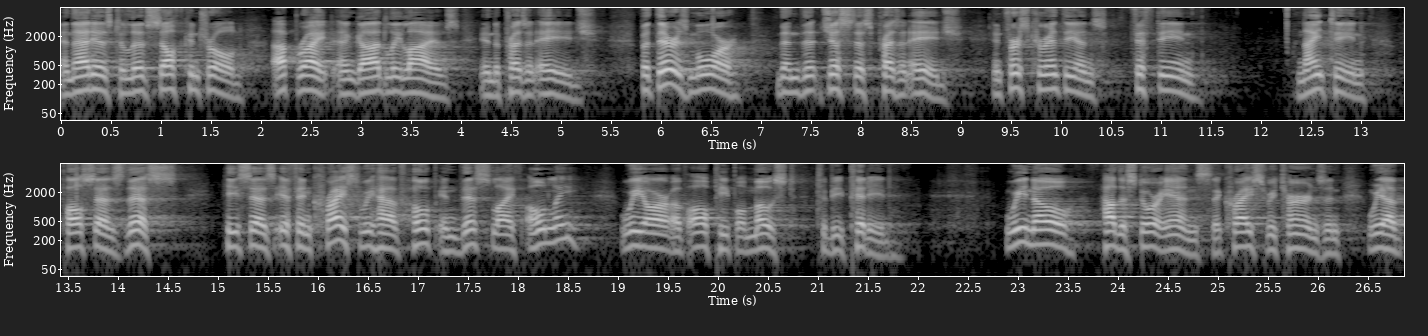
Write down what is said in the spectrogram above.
and that is to live self controlled, upright, and godly lives in the present age. But there is more than the, just this present age. In 1 Corinthians 15 19, Paul says this. He says, If in Christ we have hope in this life only, we are of all people most to be pitied. We know how the story ends that Christ returns and we have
